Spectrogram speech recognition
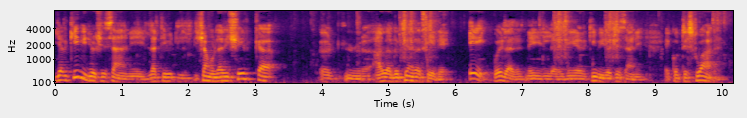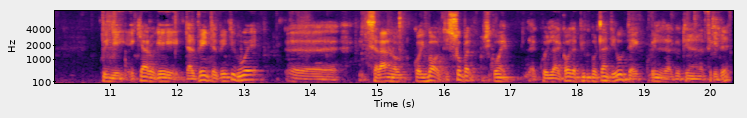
gli archivi diocesani, diciamo, la ricerca eh, alla dottrina della fede e quella degli archivi diocesani è contestuale, quindi è chiaro che dal 20 al 22 eh, saranno coinvolti, sopra, siccome quella cosa più importante di tutte è quella della dottrina della fede,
